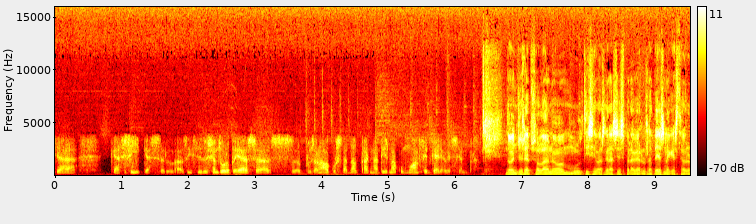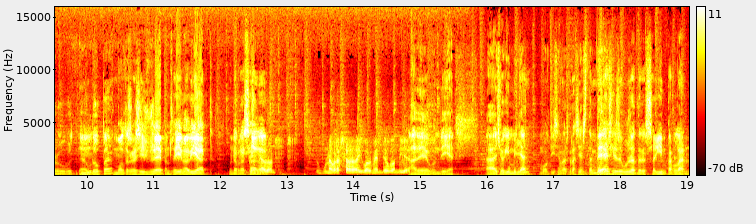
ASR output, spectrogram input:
que que sí, que les institucions europees es posaran al costat del pragmatisme com ho han fet gairebé sempre. Doncs Josep Solano, moltíssimes gràcies per haver-nos atès en aquesta hora d'Europa. Mm, moltes gràcies, Josep. Ens veiem aviat. Una abraçada. Vinga, doncs, una abraçada, igualment. Adéu, bon dia. Adéu, bon dia. Uh, Joaquim Millan, moltíssimes gràcies també. Gràcies a vosaltres, seguim parlant.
